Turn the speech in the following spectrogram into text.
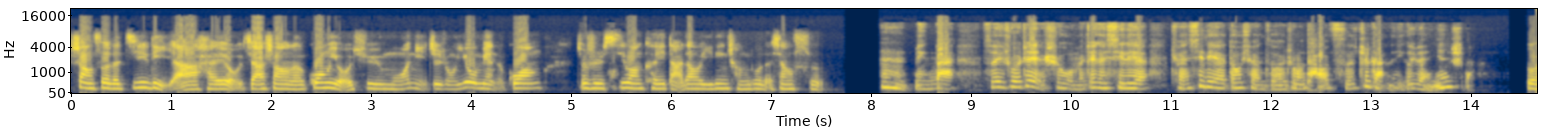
上色的肌理啊，还有加上了光油去模拟这种釉面的光，就是希望可以达到一定程度的相似。嗯，明白。所以说这也是我们这个系列全系列都选择这种陶瓷质感的一个原因，是吧？对，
